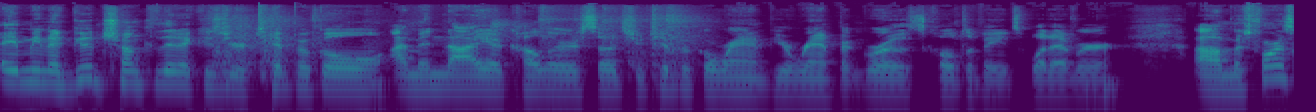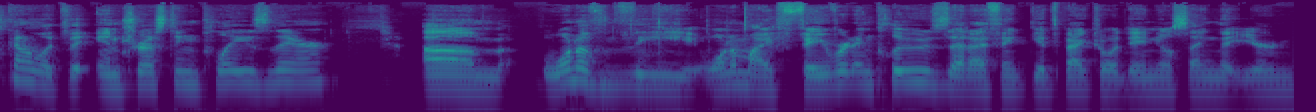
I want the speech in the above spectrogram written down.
I mean, a good chunk of the deck is your typical. I'm in Naya color, so it's your typical ramp, your rampant growth, cultivates, whatever. Um, as far as kind of like the interesting plays there, um, one of the one of my favorite includes that I think gets back to what Daniel's saying that you're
